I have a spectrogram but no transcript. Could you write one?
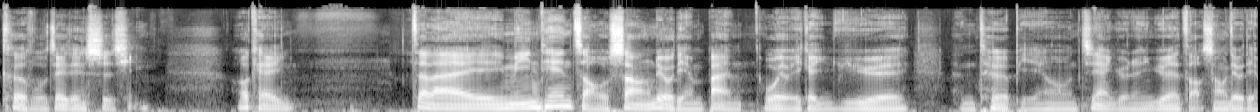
克服这件事情。OK，再来，明天早上六点半，我有一个约，很特别哦，竟然有人约早上六点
